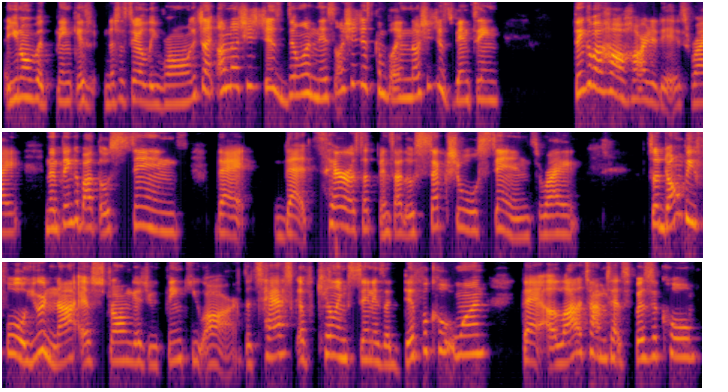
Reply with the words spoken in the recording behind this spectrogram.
that you don't even think is necessarily wrong. It's like, oh no, she's just doing this. Oh, she's just complaining. No, she's just venting. Think about how hard it is, right? And then think about those sins that that tear us up inside, those sexual sins, right? So don't be fooled. You're not as strong as you think you are. The task of killing sin is a difficult one that a lot of times has physical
